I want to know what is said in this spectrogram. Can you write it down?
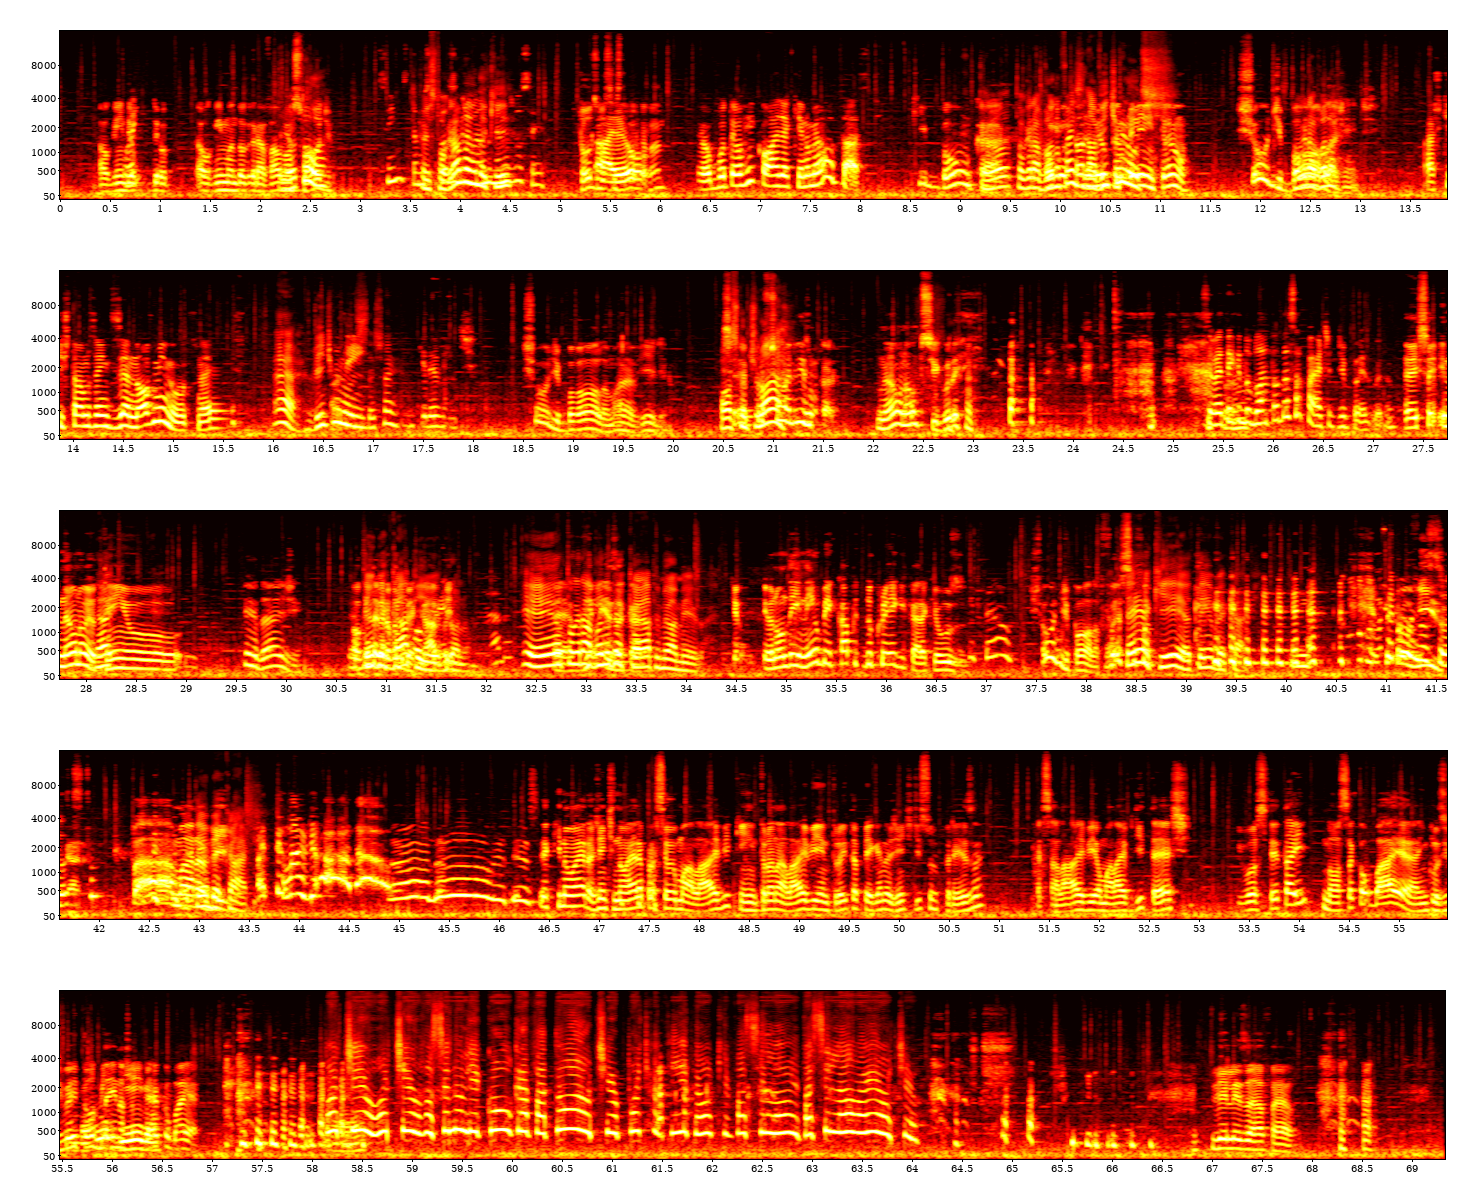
Alguém, deu, deu- alguém mandou gravar o Eu nosso tô. áudio? Sim, estamos Eu estou todos gravando aqui. você. Todos Ah, vocês eu- estão gravando? Eu botei o recorde aqui no meu Audacity. Que bom, cara. Eu tô gravando faz botar no há meu 20 também, minutos. então. Show de Estou bola, gravando. gente. Acho que estamos em 19 minutos, né? É, 20 Sim. minutos, é isso aí. Deu 20. Show de bola, maravilha. Posso Isso é continuar? profissionalismo, cara. Não, não, tu segura aí. Você vai ter que dublar toda essa parte depois, Bruno. É isso aí. Não, não, eu Não. tenho. Verdade. Eu Alguém tenho tá gravando backup, backup? Bruno. Eu É, tô gravando beleza, backup, meu amigo. Eu, eu não dei nem o backup do Craig, cara, que eu uso. Então, Show de bola. Foi Eu assim, tenho aqui, eu tenho backup. no improviso, cara. Pá, tenho maravilha. Vai ter live! Ah, Ah, não, meu Deus. É que não era, gente, não era pra ser uma live. Quem entrou na live entrou e tá pegando a gente de surpresa. Essa live é uma live de teste. E você tá aí, nossa cobaia. Inclusive o Heitor tá aí, nossa primeira cobaia. Ô tio, ô tio, você não ligou o gravador, ô tio? Poxa vida, ô, que vacilão, vacilão aí, ô tio. Beleza, Rafael.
